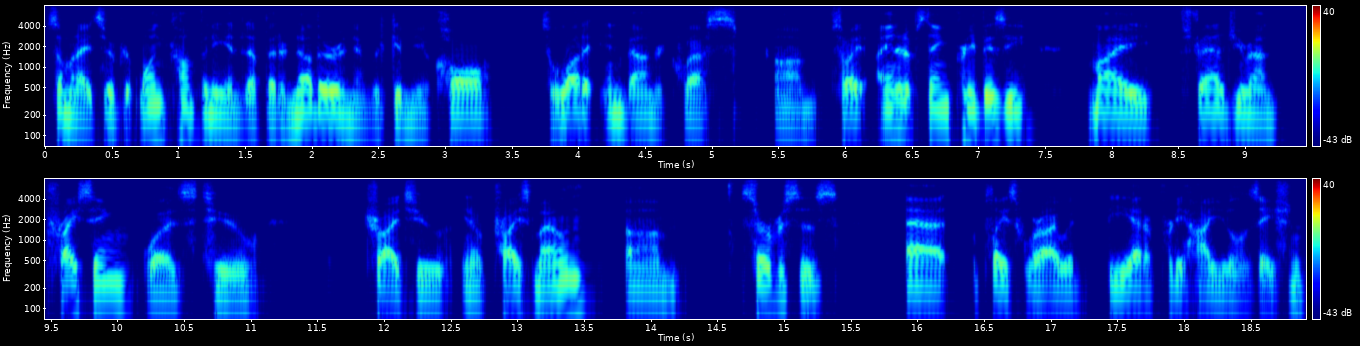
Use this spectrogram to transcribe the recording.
someone I had served at one company ended up at another, and then would give me a call. So a lot of inbound requests. Um, so I, I ended up staying pretty busy. My strategy around pricing was to try to you know price my own um, services at a place where I would be at a pretty high utilization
